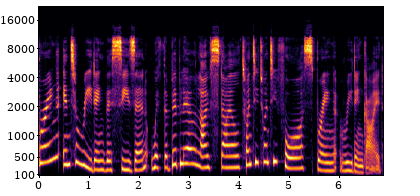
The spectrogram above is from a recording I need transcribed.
spring into reading this season with the Biblio Lifestyle 2024 Spring Reading Guide.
